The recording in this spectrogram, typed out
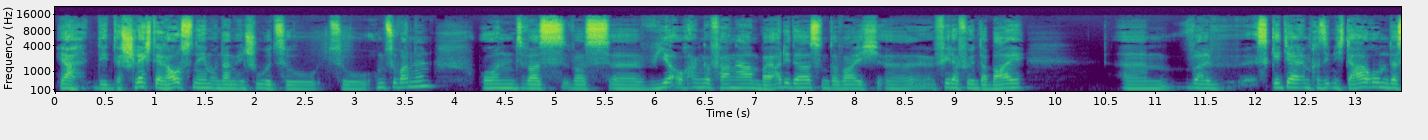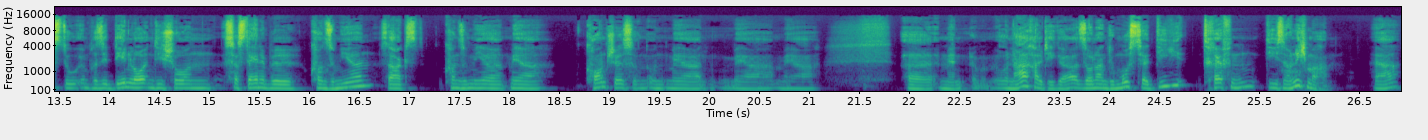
ja, die, das Schlechte rausnehmen und dann in Schuhe zu, zu umzuwandeln. Und was, was äh, wir auch angefangen haben bei Adidas, und da war ich äh, federführend dabei, ähm, weil es geht ja im Prinzip nicht darum, dass du im Prinzip den Leuten, die schon sustainable konsumieren, sagst, konsumiere mehr conscious und, und mehr, mehr, mehr, äh, mehr nachhaltiger, sondern du musst ja die treffen, die es noch nicht machen. Ja,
